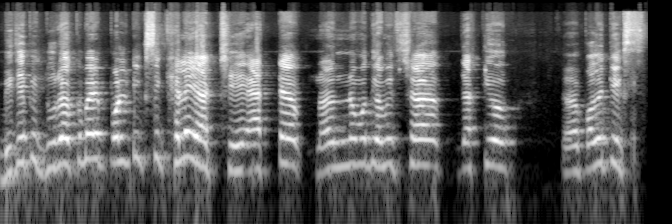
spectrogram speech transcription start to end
বিজেপি দু রকমের পলিটিক্স খেলে যাচ্ছে। একটা নরেন্দ্র মোদী, অমিত শাহ জাতীয় পলিটিক্স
